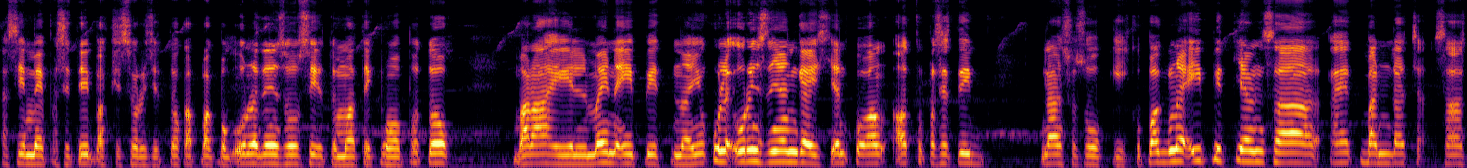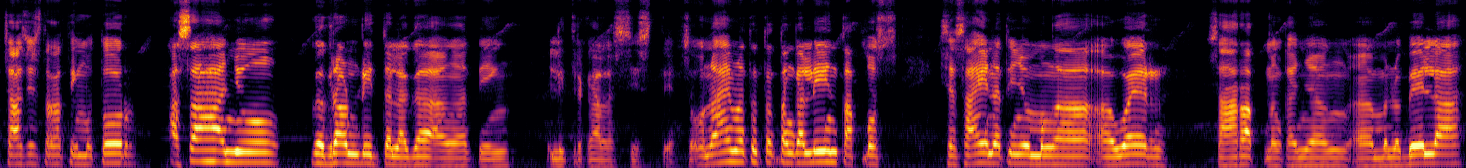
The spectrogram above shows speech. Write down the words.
kasi may positive accessories ito, kapag pag una din susi, automatic pumaputok. Marahil may naipit na, yung kulay orange na yan guys, yan po ang auto positive ng Suzuki. Kapag naipit yan sa kahit banda cha- sa chassis ng ating motor, asahan nyo, gagrounded talaga ang ating electrical system. So unahin natin tatanggalin, tapos isasahin natin yung mga ah, wire sa harap ng kanyang ah, manubela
